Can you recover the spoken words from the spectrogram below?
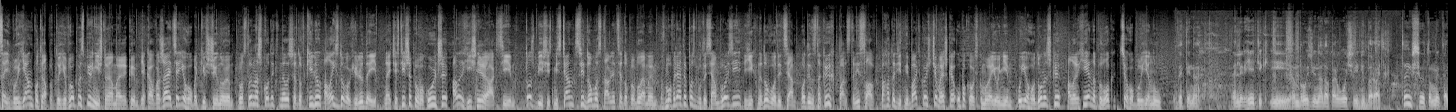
Цей бур'ян потрапив до Європи з Північної Америки, яка вважається його батьківщиною. Рослина шкодить не лише довкіллю, але й здоров'ю людей, найчастіше провокуючи алергічні реакції. Тож більшість містян свідомо ставляться до проблеми. Вмовляти позбутися амброзії їх не доводиться. Один з таких пан Станіслав, багатодітний батько, що мешкає у Покровському районі. У його донечки алергія на пилок цього бур'яну. дитина алергетик і амброзію треба в першу чергу убирати. Та і все, то ми так.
